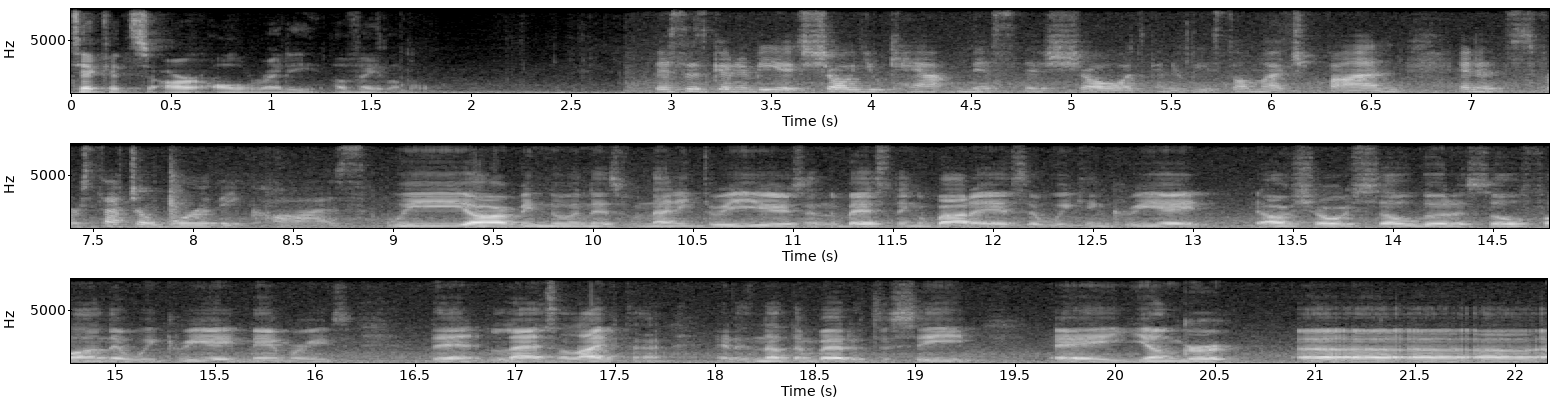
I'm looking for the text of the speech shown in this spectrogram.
Tickets are already available. This is going to be a show you can't miss this show. It's going to be so much fun and it's for such a worthy cause. We are been doing this for 93 years and the best thing about it is that we can create, our show is so good, it's so fun that we create memories that last a lifetime. And there's nothing better to see a younger, uh, uh, uh,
